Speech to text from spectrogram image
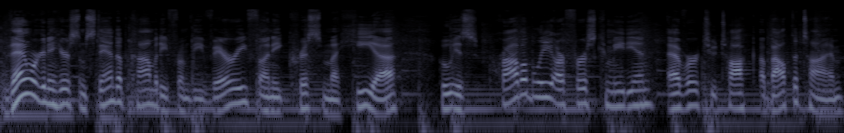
Then we're going to hear some stand up comedy from the very funny Chris Mejia, who is probably our first comedian ever to talk about the time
